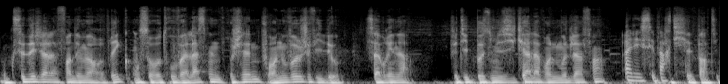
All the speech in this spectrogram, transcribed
Donc c'est déjà la fin de ma rubrique. On se retrouve à la semaine prochaine pour un nouveau jeu vidéo. Sabrina, petite pause musicale avant le mot de la fin. Allez, c'est parti. C'est parti.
